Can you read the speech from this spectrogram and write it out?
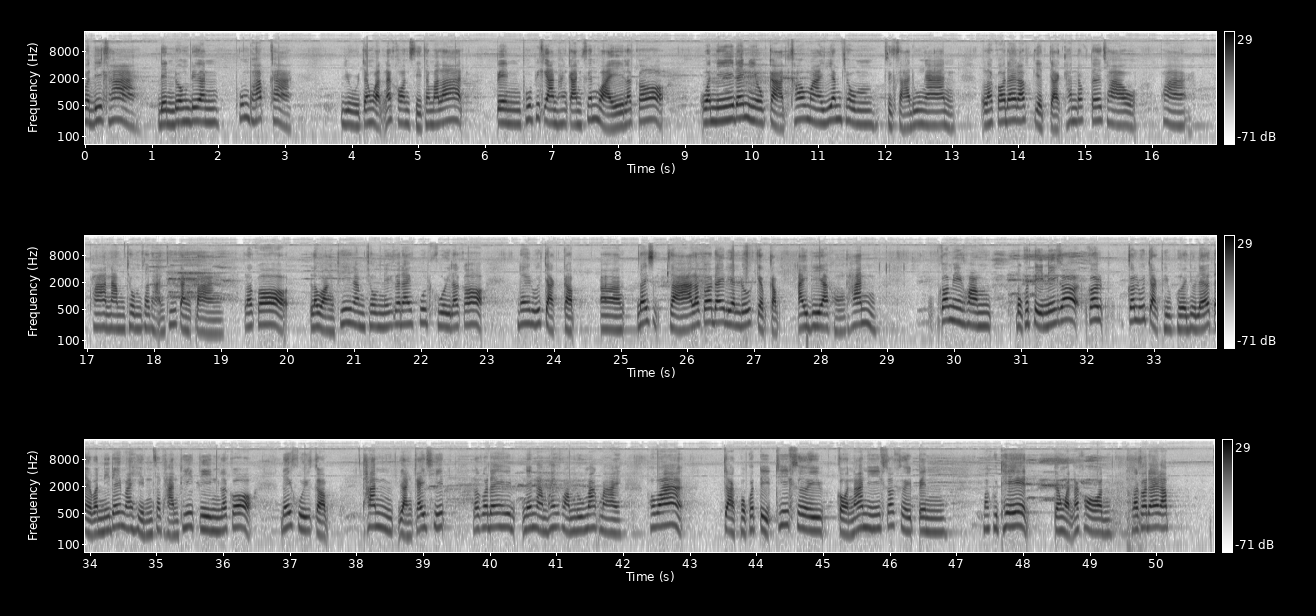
วัสดีค่ะ เด่นดวงเดือนพุ่มพับค่ะ อยู่จังหวัดนครศรีธรรมราช เป็นผู้พิการทางการเคลื่อนไหว แล้วก็วันนี้ได้มีโอกาสเข้ามาเยี่ยมชมศึกษาดูงาน แล้วก็ได้รับเกียรติจากท่านดรชาวพาพานำชมสถานที่ต่างๆ แล้วก็ระหว่างที่นำชมนี้ก็ได้พูดคุย แล้วก็ได้รู้จักกับได้ศึกษาแล้วก็ได้เรียนรู้เกี่ยวกับไอเดียของท่าน ก็มีความปกตินี้ก็ก็ก็รู้จักผิวเผินอยู่แล้ว แต่วันนี้ได้มาเห็นสถานที่จริง แล้วก็ได้คุยกับท่านอย่างใกล้ชิด แล้วก็ได้แนะนำให้ความรู้มากมาย เพราะว่าจากปกติที่เคยก่อนหน้านี้ก็เคยเป็นมัคคุเทศจังหวัดนคร แล้วก็ได้รับ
